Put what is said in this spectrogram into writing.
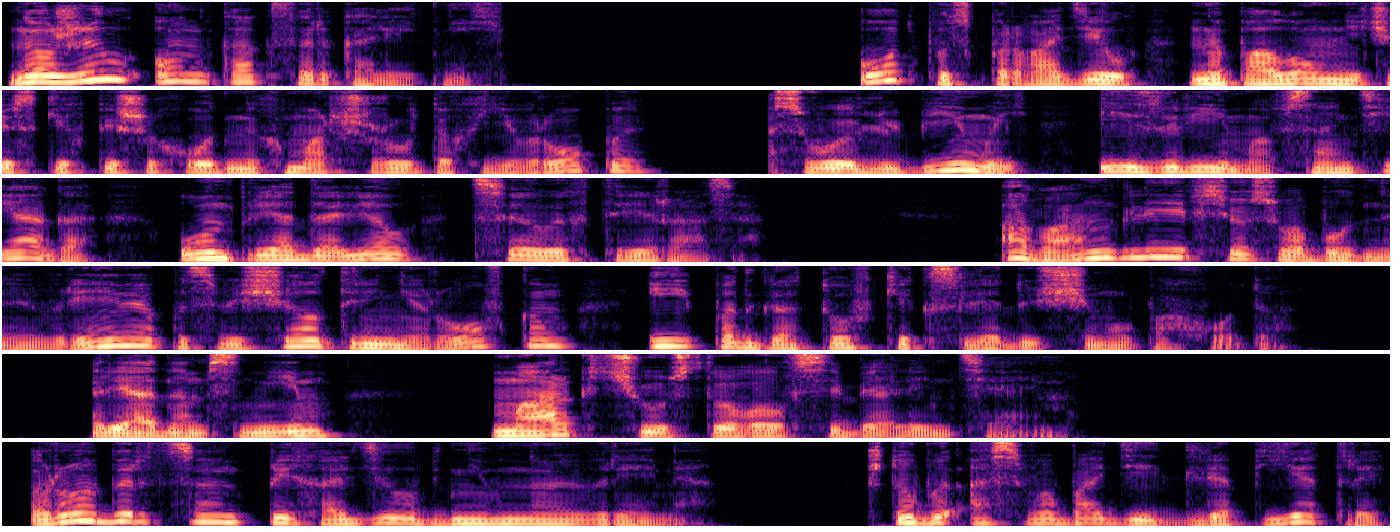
но жил он как сорокалетний. Отпуск проводил на паломнических пешеходных маршрутах Европы, свой любимый из Рима в Сантьяго он преодолел целых три раза. А в Англии все свободное время посвящал тренировкам и подготовке к следующему походу. Рядом с ним Марк чувствовал себя лентяем. Робертсон приходил в дневное время, чтобы освободить для Пьетры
